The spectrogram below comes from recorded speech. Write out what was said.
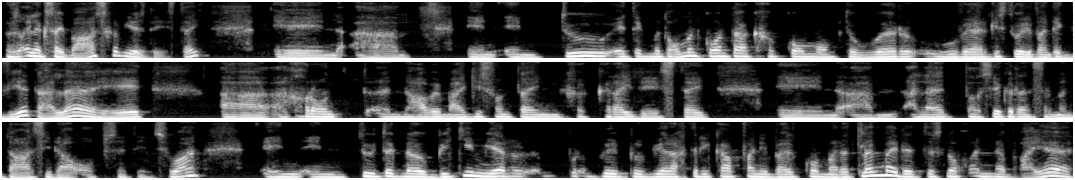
was eintlik sy baas gewees destyds en ehm um, en en toe het ek met hom in kontak gekom om te hoor hoe werk die storie want ek weet hulle het uh, grond uh, naby Maatjiesfontein gekry destyds en ehm um, hulle het wel seker instrumentasie daar op sit en so aan. En en toe het ek nou bietjie meer probeer, probeer agter die kap van die bil kom, maar dit klink my dit is nog in 'n baie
